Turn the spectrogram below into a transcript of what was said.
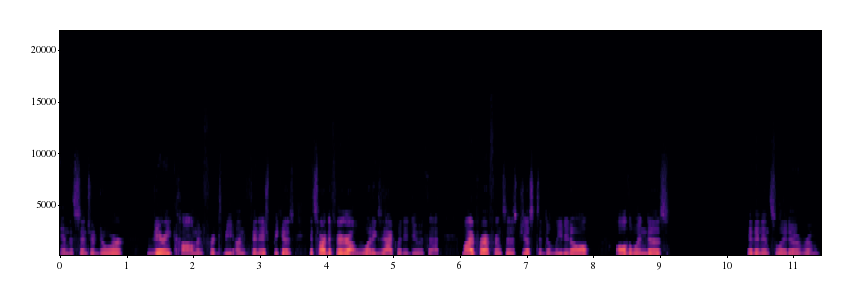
and the center door, very common for it to be unfinished because it's hard to figure out what exactly to do with that. My preference is just to delete it all, all the windows, and then insulate over them.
